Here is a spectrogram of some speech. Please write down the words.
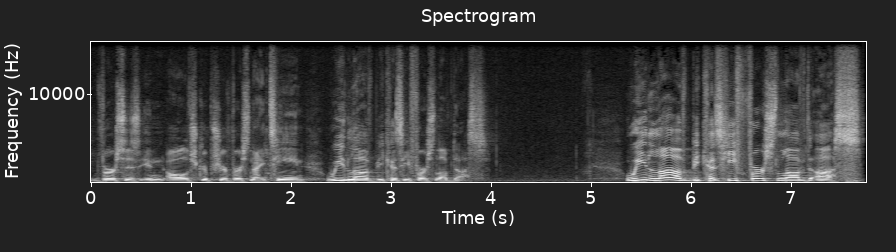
verses in all of Scripture, verse 19. We love because he first loved us. We love because he first loved us.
